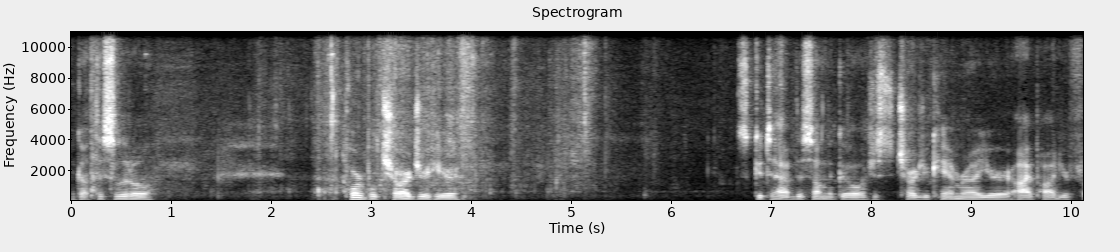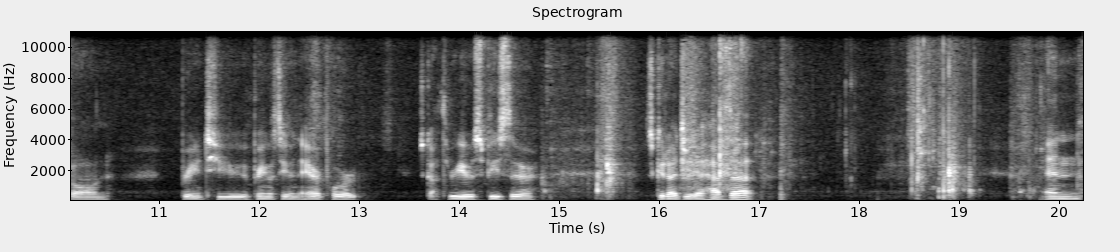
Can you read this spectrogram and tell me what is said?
I got this little portable charger here. It's good to have this on the go, just to charge your camera, your iPod, your phone, bring it to you, bring it with you in the airport. It's got three USBs there. It's a good idea to have that. And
